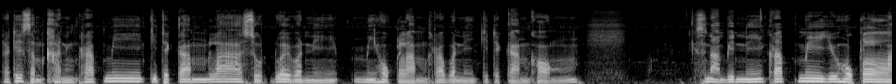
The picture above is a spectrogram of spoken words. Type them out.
และที่สำคัญครับมีกิจกรรมล่าสุดด้วยวันนี้มี6ลำครับวันนี้กิจกรรมของสนามบินนี้ครับมีอยู่6ล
